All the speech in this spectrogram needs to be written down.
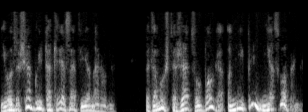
его душа будет отрезана от ее народа. Потому что жертву Бога он не не освободен.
